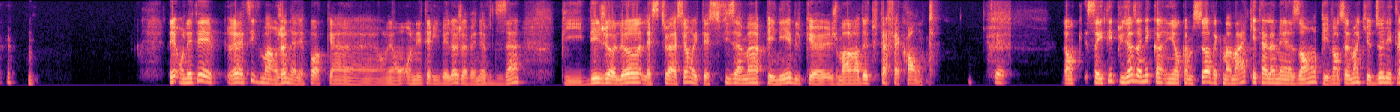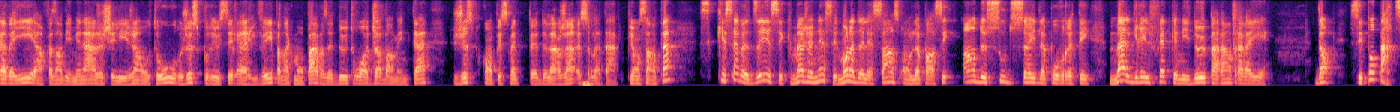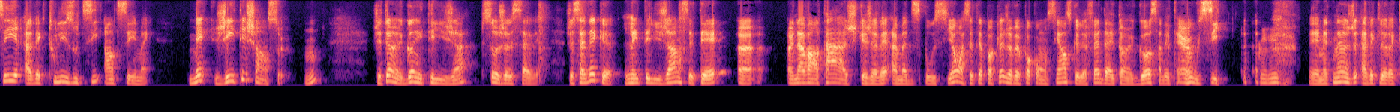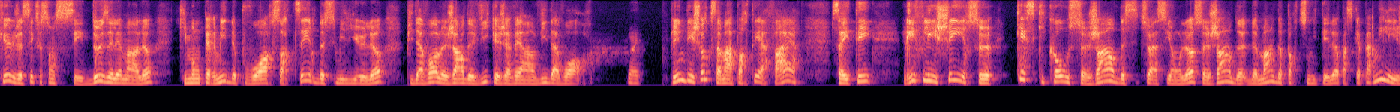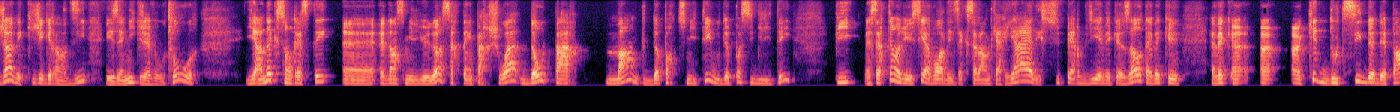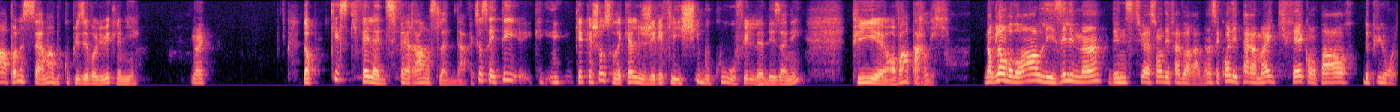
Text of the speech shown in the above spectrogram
on était relativement jeunes à l'époque. Hein. On, on, est arrivé là, j'avais 9-10 ans. Puis déjà là, la situation était suffisamment pénible que je m'en rendais tout à fait compte. Donc, ça a été plusieurs années comme ça avec ma mère qui était à la maison, puis éventuellement qui a dû aller travailler en faisant des ménages chez les gens autour, juste pour réussir à arriver, pendant que mon père faisait deux, trois jobs en même temps, juste pour qu'on puisse mettre de, l'argent sur la table. Puis on s'entend, ce que ça veut dire, c'est que ma jeunesse et mon adolescence, on l'a passé en dessous du seuil de la pauvreté, malgré le fait que mes deux parents travaillaient. Donc, c'est pas partir avec tous les outils entre ses mains. Mais j'ai été chanceux. Hein? J'étais un gars intelligent, puis ça, je le savais. Je savais que l'intelligence était un, avantage que j'avais à ma disposition. À cette époque-là, je n'avais pas conscience que le fait d'être un gars, c'en était un aussi. Mm-hmm. Et maintenant, avec le recul, je sais que ce sont ces deux éléments-là qui m'ont permis de pouvoir sortir de ce milieu-là, puis d'avoir le genre de vie que j'avais envie d'avoir. Puis une des choses que ça m'a apporté à faire, ça a été réfléchir sur qu'est-ce qui cause ce genre de situation-là, ce genre de, manque d'opportunité-là? Parce que parmi les gens avec qui j'ai grandi, les amis que j'avais autour, il y en a qui sont restés euh, dans ce milieu-là, certains par choix, d'autres par manque d'opportunités ou de possibilités. Puis mais certains ont réussi à avoir des excellentes carrières, des superbes vies avec eux autres, avec, avec un kit d'outils de départ, pas nécessairement beaucoup plus évolué que le mien. Oui. Qu'est-ce qui fait la différence là-dedans? ça, ça a été quelque chose sur lequel j'ai réfléchi beaucoup au fil des années. Puis, euh, on va en parler. Donc là, on va voir les éléments d'une situation défavorable. Hein. C'est quoi les paramètres qui font qu'on part de plus loin?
